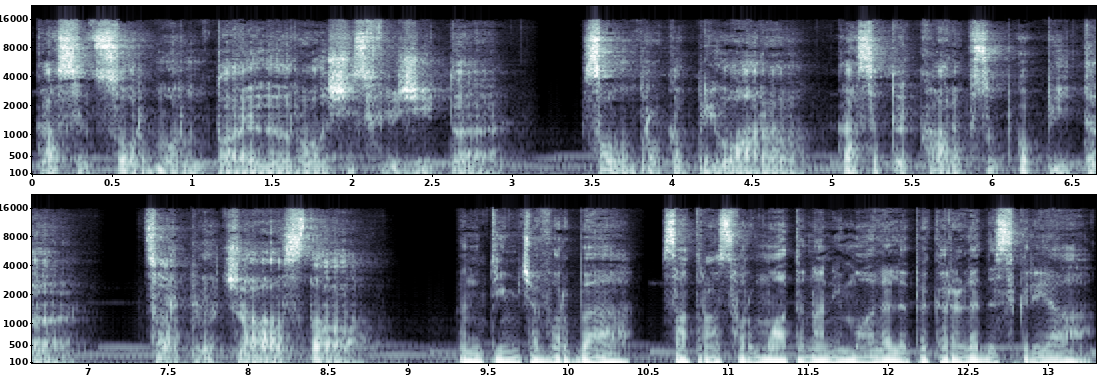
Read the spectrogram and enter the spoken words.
ca să-ți sorb măruntaiele roșii sfrijite sau într-o căprioară ca să te calc sub copite. Ți-ar plăcea asta? În timp ce vorbea, s-a transformat în animalele pe care le descria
